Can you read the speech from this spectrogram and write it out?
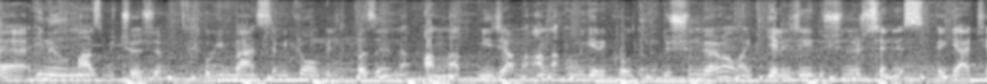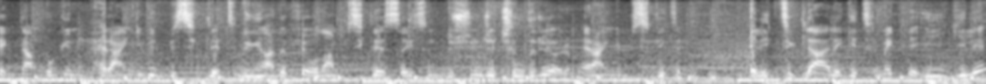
e, inanılmaz bir çözüm. Bugün ben size mikromobilite pazarını anlatmayacağım. Anlatmama gerek olduğunu düşünmüyorum ama geleceği düşünürseniz e, gerçekten bugün herhangi bir bisikleti, dünyadaki olan bisiklet sayısını düşünce çıldırıyorum. Herhangi bir bisikleti elektrikli hale getirmekle ilgili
